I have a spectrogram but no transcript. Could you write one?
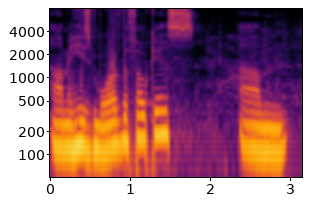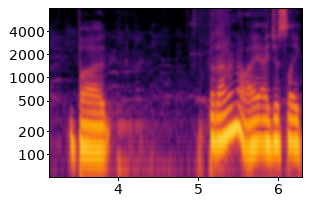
um, and he's more of the focus. Um, but but I don't know. I, I just like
